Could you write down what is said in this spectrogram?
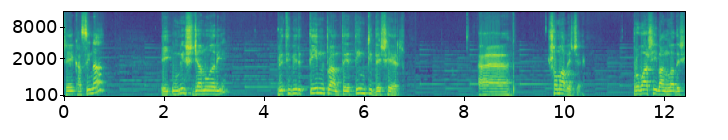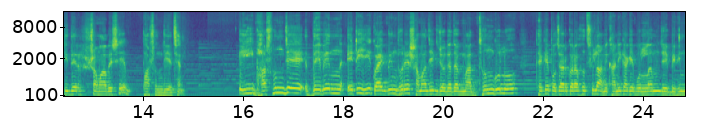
শেখ হাসিনা এই উনিশ জানুয়ারি পৃথিবীর তিন প্রান্তে তিনটি দেশের সমাবেশে, প্রবাসী বাংলাদেশিদের সমাবেশে ভাষণ দিয়েছেন। এই ভাষণ যে দেবেন, এটি কয়েকদিন ধরে সামাজিক যোগাযোগ মাধ্যমগুলো থেকে প্রচার করা হচ্ছিল। আমি খানিক আগে বললাম যে বিভিন্ন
